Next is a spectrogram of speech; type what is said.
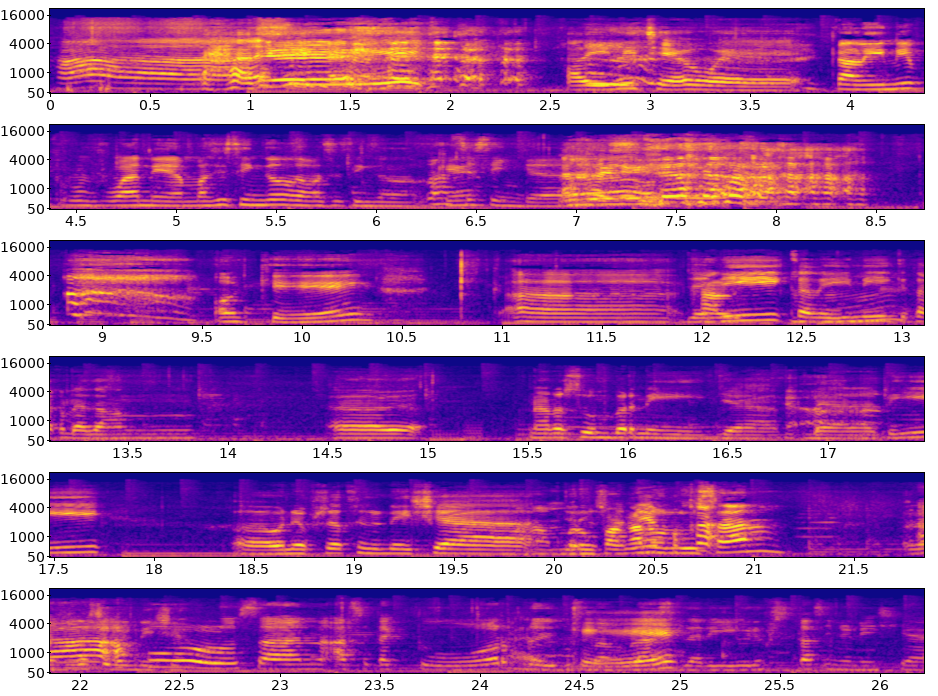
Asik Kali ini cewek. Kali ini perempuan ya. Masih single Masih single. Oke. Masih single. Oke. Eh, Jadi kali ini kita kedatangan eh, narasumber nih Jak dari eh, Universitas Indonesia. Eh, merupakan lulusan Universitas Ah, aku Indonesia lulusan arsitektur Oke. 2019 dari Universitas Indonesia.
